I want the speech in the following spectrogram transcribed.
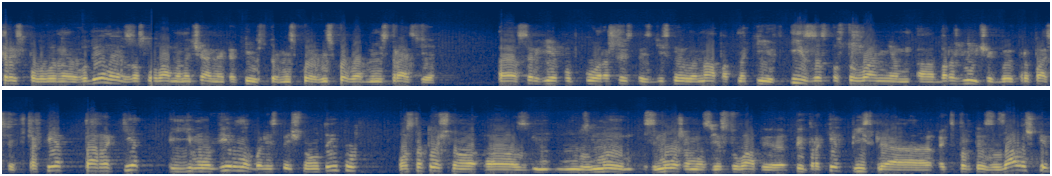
3,5 години. За словами начальника Київської міської військової адміністрації Е, Сергія Попко рашисти здійснили напад на Київ із застосуванням баражуючих боєприпасів шахет та ракет, ймовірно, балістичного типу. Остаточно е, ми зможемо з'ясувати тип ракет після експертизи залишків.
